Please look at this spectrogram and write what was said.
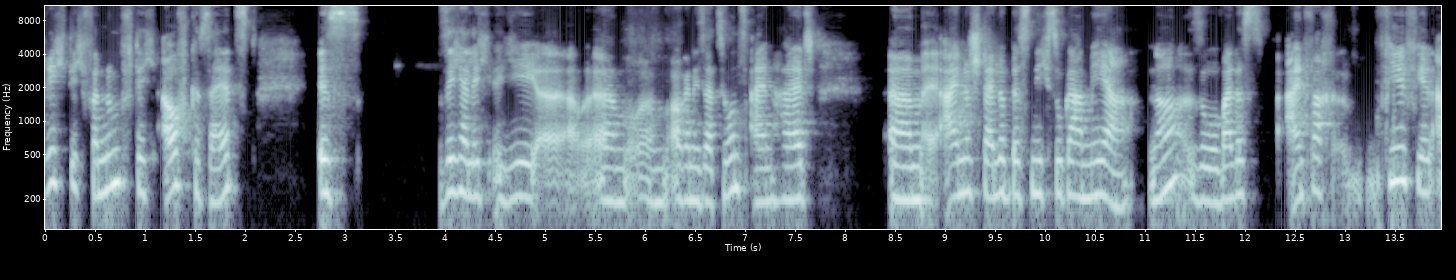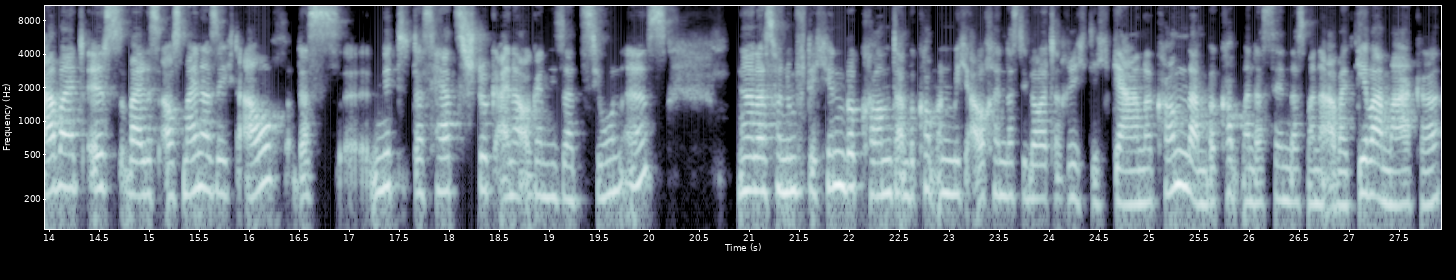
richtig vernünftig aufgesetzt, ist sicherlich je äh, ähm, Organisationseinheit ähm, eine Stelle bis nicht sogar mehr, ne? So, weil es einfach viel, viel Arbeit ist, weil es aus meiner Sicht auch das äh, mit das Herzstück einer Organisation ist ja, das vernünftig hinbekommt, dann bekommt man nämlich auch hin, dass die Leute richtig gerne kommen. Dann bekommt man das hin, dass man eine Arbeitgebermarke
